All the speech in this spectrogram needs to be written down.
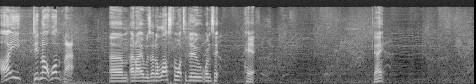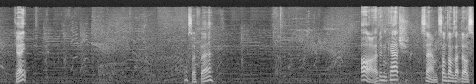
I did not want that. Um, and I was at a loss for what to do once it hit. Okay. Okay. Also fair. Ah, that didn't catch. Sam, sometimes that does.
